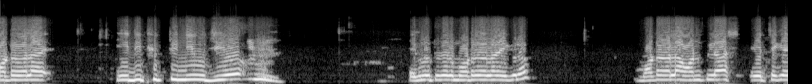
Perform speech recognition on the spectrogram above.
Motorola Edge fifty new Neo এগুলো টোটাল মোটরওয়ালা এগুলো। মোটরওয়ালা ওয়ান প্লাস এর থেকে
